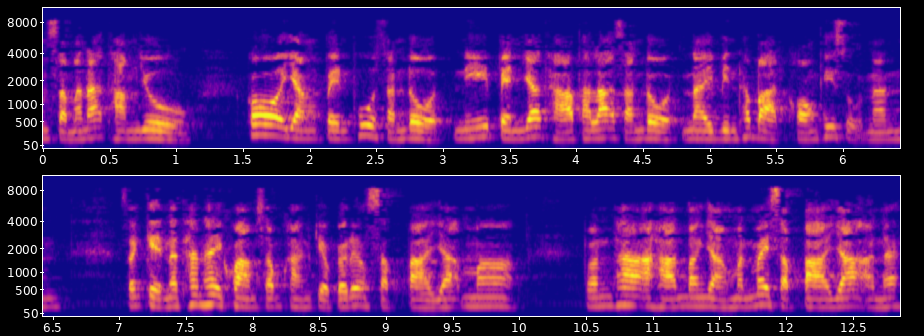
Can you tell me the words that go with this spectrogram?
ำสมณธรรมอยู่ ก็ยังเป็นผู้สันโดษนี้เป็นยะถาภละสันโดษในบินทบาทของพิสูจนั้น สังเกตนะท่านให้ความสำคัญเกี่ยวกับเรื่องสัปปายะมาก เพราะถ้าอาหารบางอย่างมันไม่สปายะนะ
